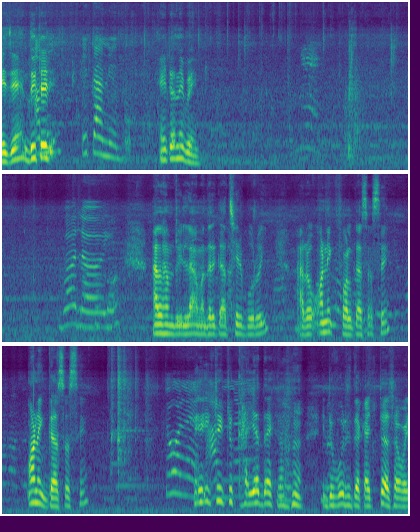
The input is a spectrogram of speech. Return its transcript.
এই যে দুইটাই এটা নেব। এটা নেবে আলহামদুলিল্লাহ আমাদের গাছের বড়ই। আরও অনেক ফল গাছ আছে। অনেক গাছ আছে। একটু একটু খাইয়া দেখা। একটু বড়ি দেখা দেখাইটা সবাই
